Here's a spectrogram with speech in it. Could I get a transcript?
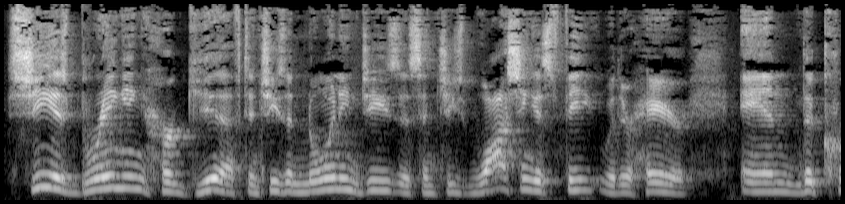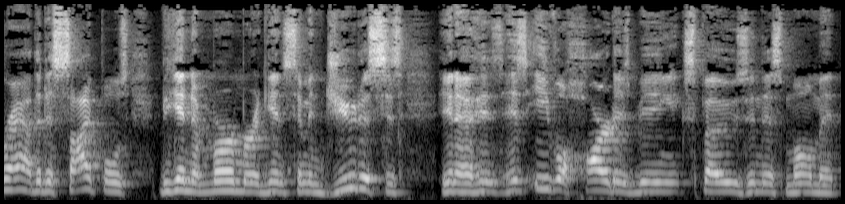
she is bringing her gift and she's anointing jesus and she's washing his feet with her hair and the crowd the disciples begin to murmur against him and judas is you know his, his evil heart is being exposed in this moment.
